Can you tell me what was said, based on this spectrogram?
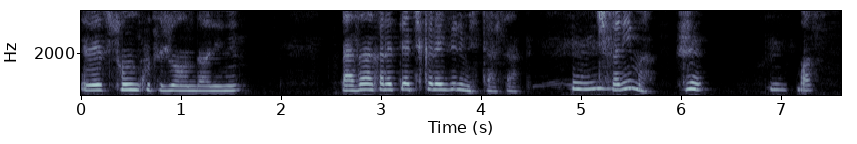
Evet son kutu şu anda Ali'nin. Ben sana karakter çıkarabilirim istersen. Hı. Çıkarayım mı? Bas.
